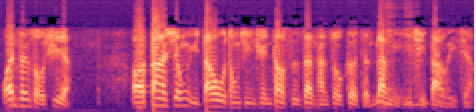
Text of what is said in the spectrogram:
完成手续啊，哦，大兄与大户同行全套实战谈做课程，让你一起大回家。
